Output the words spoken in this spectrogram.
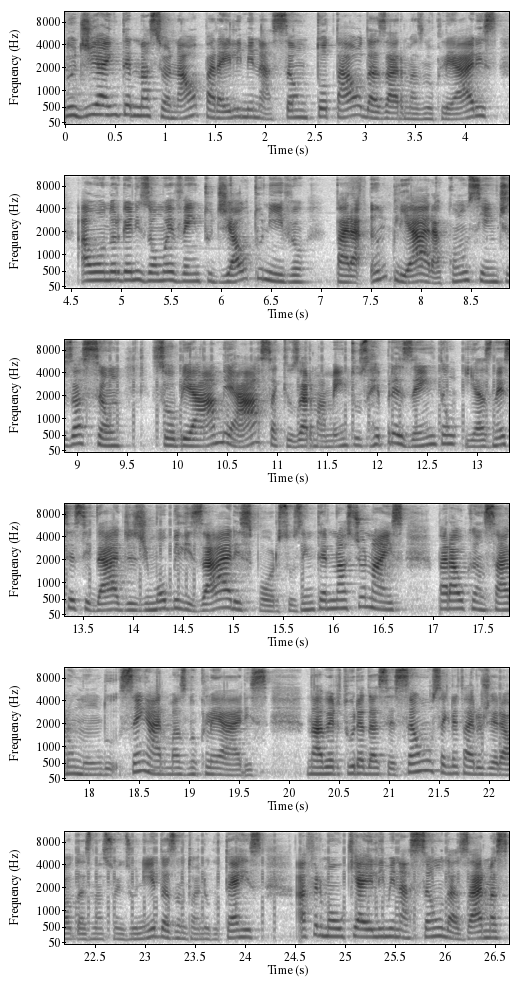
No Dia Internacional para a Eliminação Total das Armas Nucleares, a ONU organizou um evento de alto nível para ampliar a conscientização sobre a ameaça que os armamentos representam e as necessidades de mobilizar esforços internacionais para alcançar um mundo sem armas nucleares. Na abertura da sessão, o secretário-geral das Nações Unidas, Antônio Guterres, afirmou que a eliminação das armas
